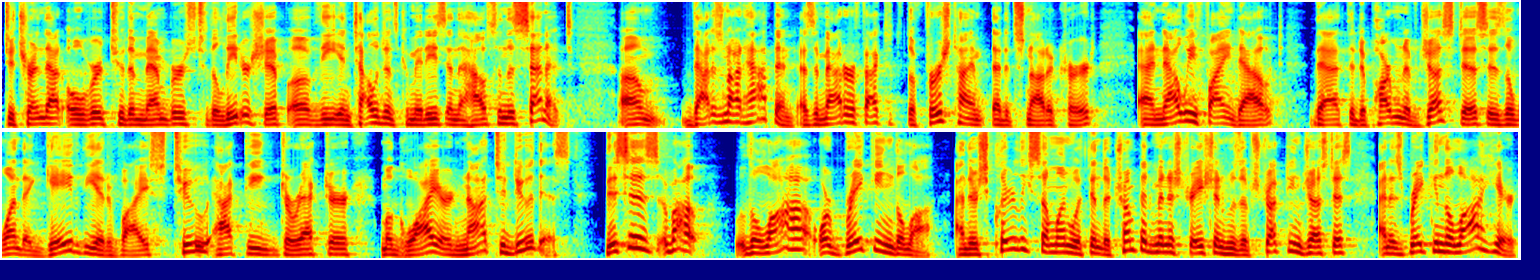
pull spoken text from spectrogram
to turn that over to the members, to the leadership of the intelligence committees in the House and the Senate. Um, that has not happened. As a matter of fact, it's the first time that it's not occurred. And now we find out that the Department of Justice is the one that gave the advice to acting director Maguire not to do this. This is about the law or breaking the law. And there's clearly someone within the Trump administration who's obstructing justice and is breaking the law here.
